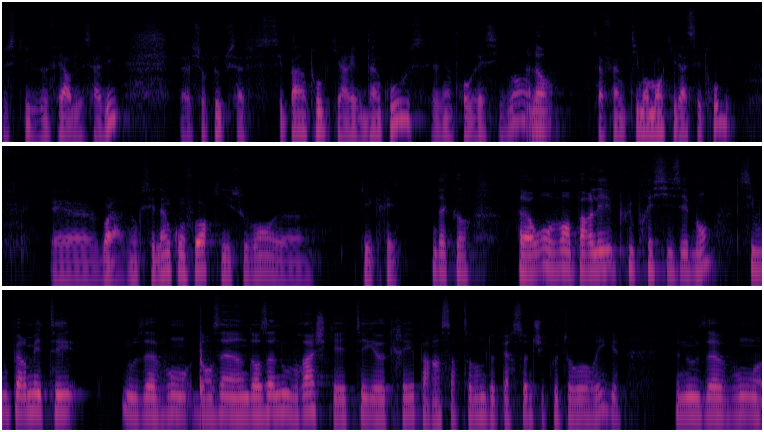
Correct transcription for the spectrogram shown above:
de ce qu'il veut faire de sa vie. Euh, surtout que ce n'est pas un trouble qui arrive d'un coup, ça vient progressivement. Alors, Ça fait un petit moment qu'il a ces troubles. Euh, voilà, donc c'est l'inconfort qui est souvent euh, qui est créé. d'accord. Alors, on va en parler plus précisément. Si vous permettez, nous avons, dans un, dans un ouvrage qui a été créé par un certain nombre de personnes chez Coutoro Rig, nous avons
